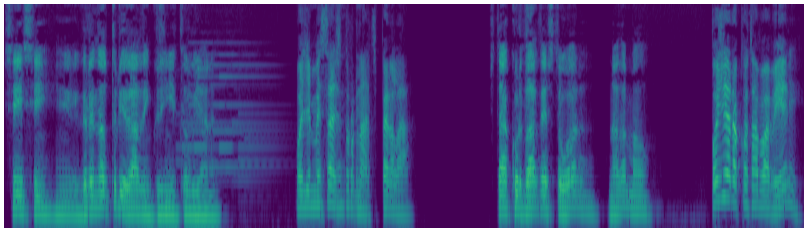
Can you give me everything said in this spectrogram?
Sim, sim. eh, Grande autoridade em cozinha italiana. Olha a mensagem do Renato, espera lá. Está acordado a esta hora? Nada mal. Pois era o que eu estava a ver.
